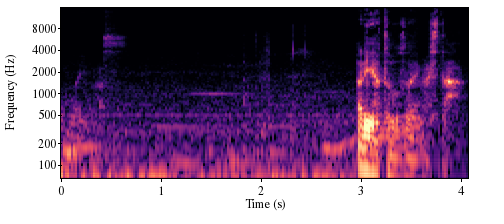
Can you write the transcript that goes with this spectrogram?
思います。ありがとうございました。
